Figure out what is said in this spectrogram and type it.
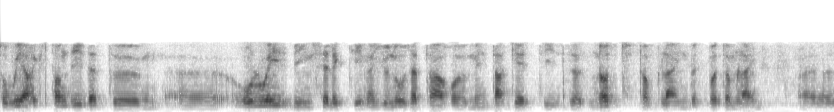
so we are expanded at um, uh, always being selective, and you know that our main target is uh, not top line but bottom line. Uh,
